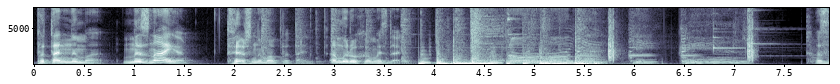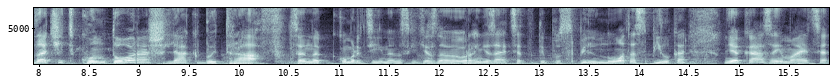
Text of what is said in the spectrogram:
Питань нема. Не знає, теж нема питань. А ми рухаємось далі. Значить, контора шлях би трав. Це не комерційна, наскільки я знаю, організація, типу спільнота, спілка, яка займається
